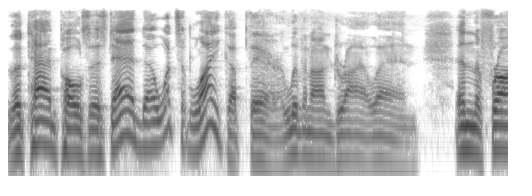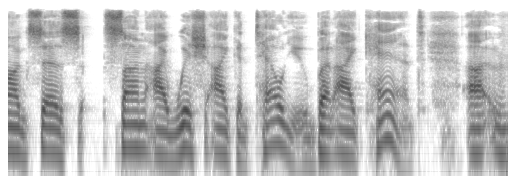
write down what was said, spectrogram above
The tadpole says, Dad, uh, what's it like up there living on dry land? And the frog says, Son, I wish I could tell you, but I can't. Uh,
